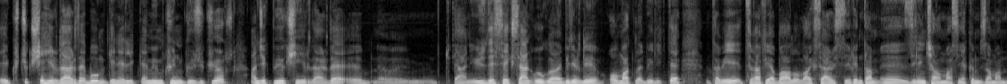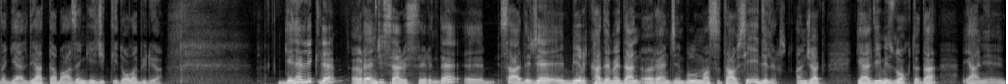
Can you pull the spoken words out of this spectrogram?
Ee, küçük şehirlerde bu genellikle mümkün gözüküyor. Ancak büyük şehirlerde e, e yani yüzde 80 uygulanabilirliği olmakla birlikte tabii trafiğe bağlı olarak servislerin tam e, zilin çalması yakın bir zamanda geldiği hatta bazen geciktiği de olabiliyor. Genellikle öğrenci servislerinde e, sadece bir kademeden öğrencinin bulunması tavsiye edilir. Ancak geldiğimiz noktada yani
